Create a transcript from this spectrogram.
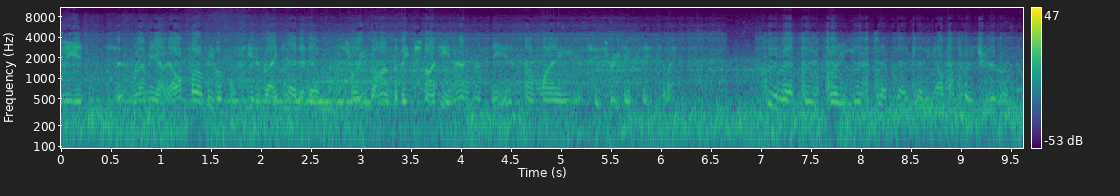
Juliet uh, Romeo Alpha. I'll be looking for you to vacate at Alpha 3 behind the Beech 1900 there. Runway 23 left. Delay. Clear left 23 left and vacating Alpha 3, Juliet Romeo.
